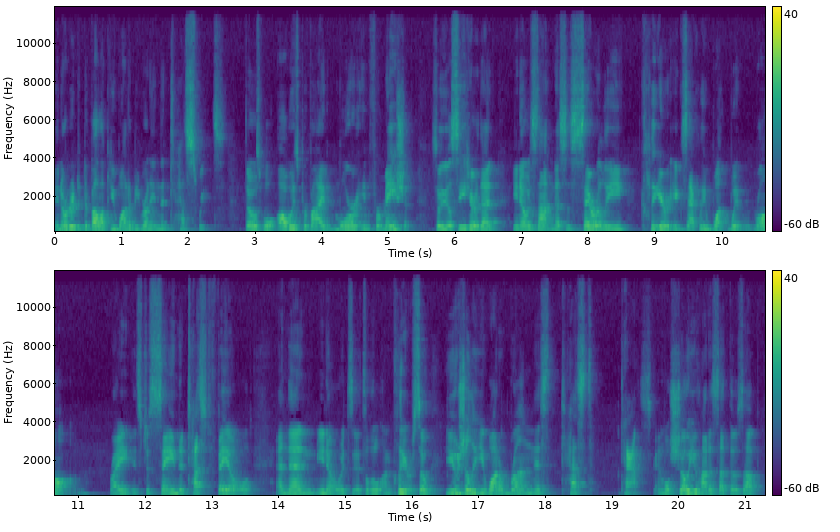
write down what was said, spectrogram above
In order to develop, you want to be running the test suites. Those will always provide more information. So you'll see here that you know, it's not necessarily clear exactly what went wrong, right? It's just saying the test failed and then, you know, it's, it's a little unclear. So usually you want to run this test task and we'll show you how to set those up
